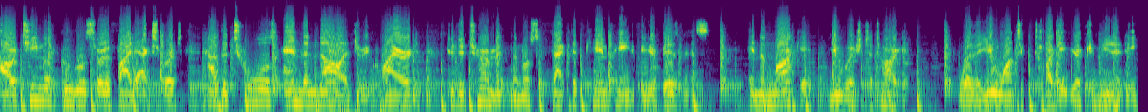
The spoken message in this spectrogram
Our team of Google certified experts have the tools and the knowledge required to determine the most effective campaign for your business in the market you wish to target. Whether you want to target your community,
